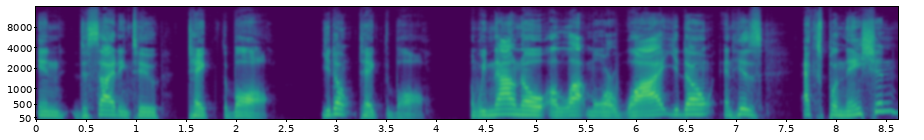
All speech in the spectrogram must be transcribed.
in deciding to take the ball. You don't take the ball. And we now know a lot more why you don't. And his explanation,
